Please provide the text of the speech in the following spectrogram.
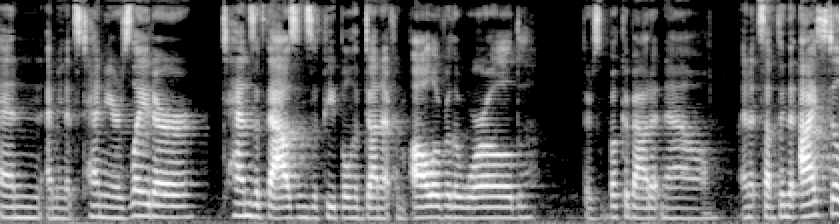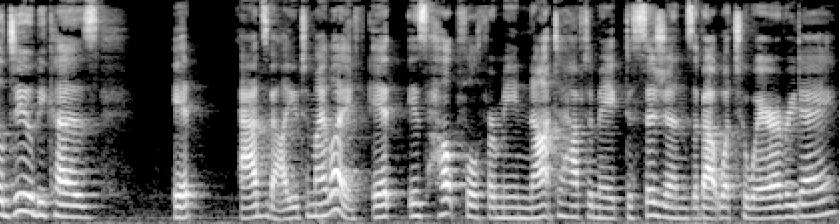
And I mean, it's 10 years later. Tens of thousands of people have done it from all over the world. There's a book about it now. And it's something that I still do because it adds value to my life. It is helpful for me not to have to make decisions about what to wear every day.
